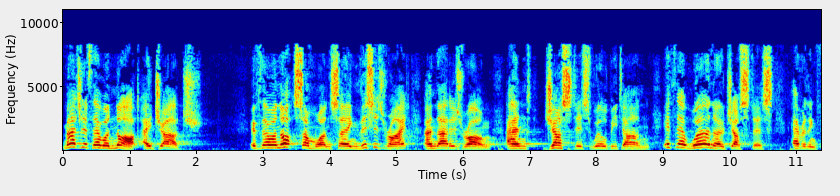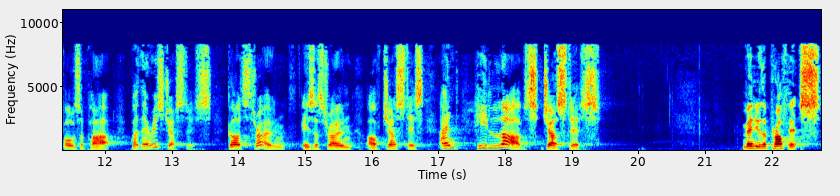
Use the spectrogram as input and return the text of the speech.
Imagine if there were not a judge. If there were not someone saying this is right and that is wrong and justice will be done. If there were no justice, everything falls apart. But there is justice. God's throne is a throne of justice and he loves justice. Many of the prophets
